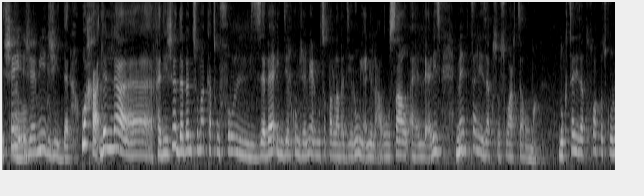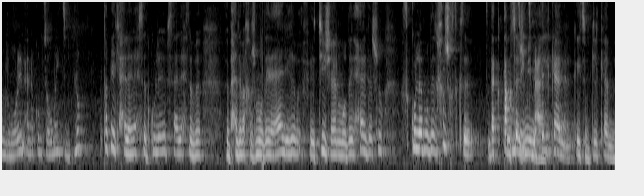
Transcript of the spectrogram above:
شيء جميل جدا. واخا لالا خديجة دابا نتوما كتوفروا للزبائن ديالكم جميع المتطلبات ديالهم يعني العروسة وأهل العريس ميم حتى les accessoires حتى هما. دونك حتى لي زاكسوسوار كتكونوا مجبورين أنكم حتى هما يتبدلوا. بطبيعه الحال على حسب كل لبسه على حسب بحال دابا خرج موديل عالي في التيشان موديل حادث شنو. كل موديل خرج خصك داك الطقم. تيتبدل كامل. كيتبدل كامل.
